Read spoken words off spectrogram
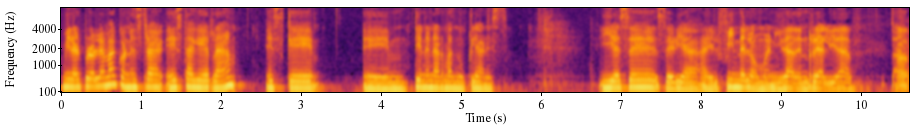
Mira, el problema con esta, esta guerra es que eh, tienen armas nucleares. Y ese sería el fin de la humanidad, en realidad. Ah,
